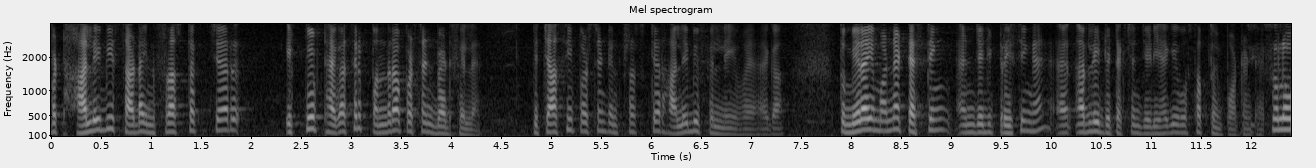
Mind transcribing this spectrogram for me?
ਬਟ ਹਾਲੇ ਵੀ ਸਾਡਾ ਇਨਫਰਾਸਟ੍ਰਕਚਰ ਇਕਵਿਪਡ ਹੈਗਾ ਸਿਰਫ 15% ਬੈੱਡ ਫਿਲ ਹੈ 85% ਇਨਫਰਾਸਟ੍ਰਕਚਰ ਹਾਲੇ ਵੀ ਫਿਲ ਨਹੀਂ ਹੋਇਆ ਹੈਗਾ। ਤਾਂ ਮੇਰਾ ਇਹ ਮੰਨਣਾ ਟੈਸਟਿੰਗ ਐਂਡ ਜਿਹੜੀ ਟ੍ਰੇਸਿੰਗ ਹੈ अर्ਲੀ ਡਿਟੈਕਸ਼ਨ ਜਿਹੜੀ ਹੈਗੀ ਉਹ ਸਭ ਤੋਂ ਇੰਪੋਰਟੈਂਟ ਹੈ। ਚਲੋ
